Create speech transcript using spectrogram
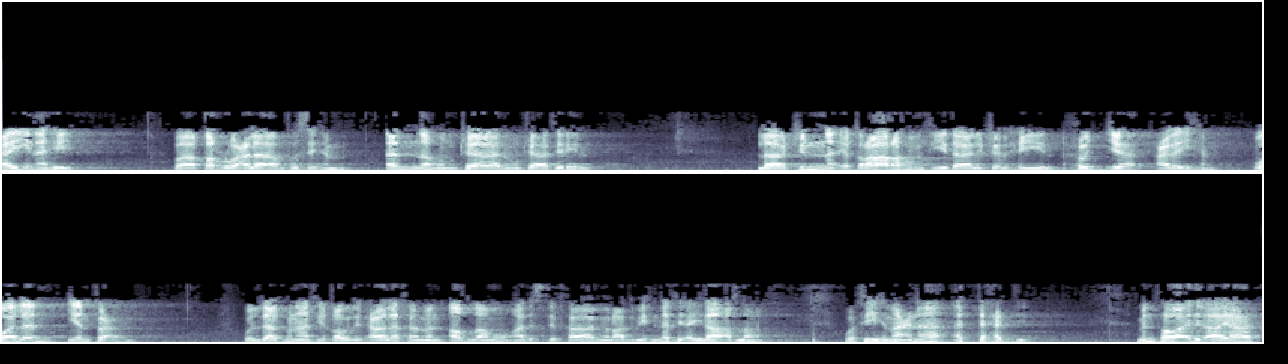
أين هي. وأقروا على أنفسهم أنهم كانوا كافرين. لكن إقرارهم في ذلك الحين حج عليهم ولن ينفعهم. ولذلك هنا في قوله تعالى فمن أظلم هذا استفهام يراد به النفي أي لا أظلم. وفيه معنى التحدي. من فوائد الآيات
